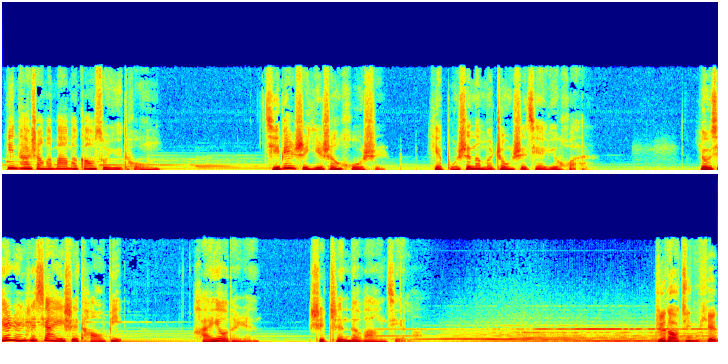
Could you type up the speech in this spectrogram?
病榻上的妈妈告诉雨桐，即便是医生护士，也不是那么重视节育环。有些人是下意识逃避，还有的人，是真的忘记了。直到今天。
